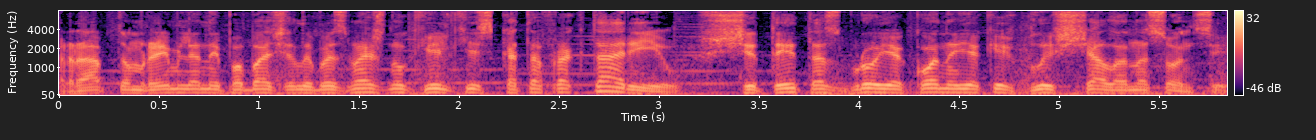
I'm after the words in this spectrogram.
Раптом римляни побачили безмежну кількість катафрактаріїв, щити та зброя коней, яких блищала на сонці.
